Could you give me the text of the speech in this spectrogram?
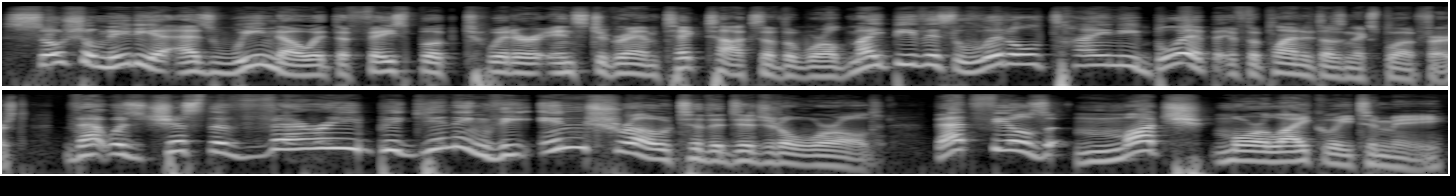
Social media as we know it, the Facebook, Twitter, Instagram, TikToks of the world, might be this little tiny blip if the planet doesn't explode first. That was just the very beginning, the intro to the digital world. That feels much more likely to me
